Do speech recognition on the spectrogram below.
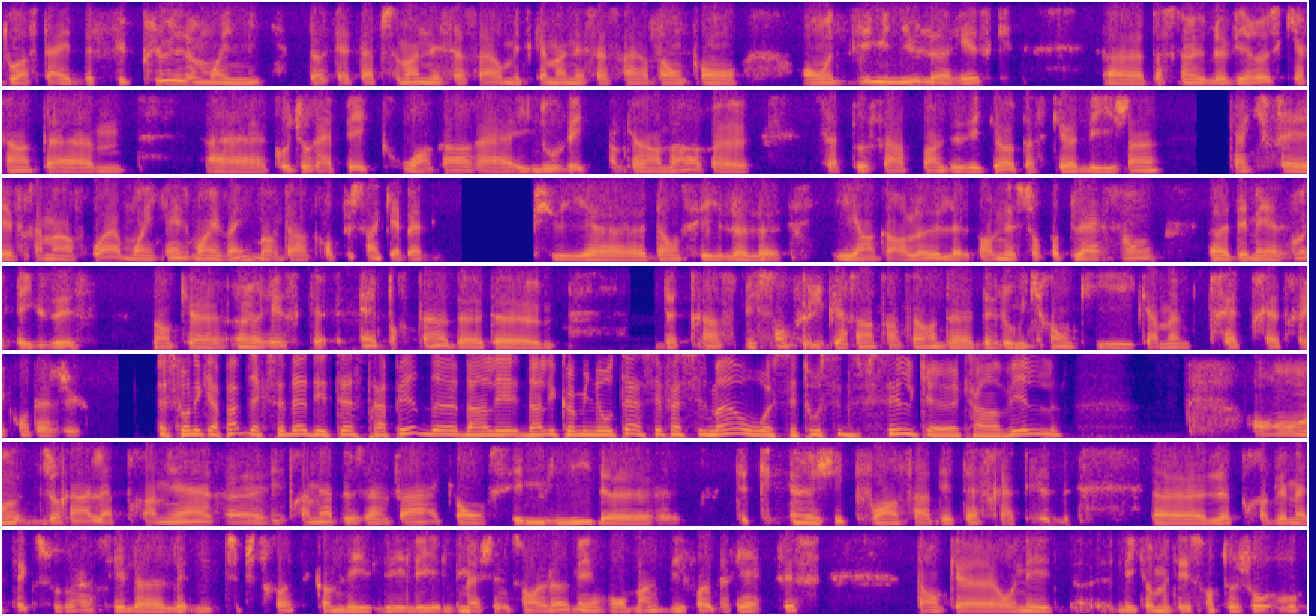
doivent être depuis plus d'un mois et demi, doivent être absolument nécessaires aux médicaments nécessaires. Donc, on, on diminue le risque euh, parce que le virus qui rentre à, à ou encore à Inuvik, dans le Canada, euh, ça peut faire pas mal de dégâts parce que les gens, quand il fait vraiment froid, moins 15, moins 20, vont encore plus en cabane. Puis, euh, donc, c'est le, le, et encore là, le, une surpopulation euh, des maisons existe. Donc, euh, un risque important de, de, de transmission fulgurante encore de, de l'Omicron qui est quand même très, très, très contagieux. Est-ce qu'on est capable d'accéder à des tests rapides dans les dans les communautés assez facilement ou c'est aussi difficile qu'en ville? On, durant la première, euh, les premières deuxièmes vagues, on s'est muni de, de technologies pour en faire des tests rapides. Euh, le problématique souvent, c'est le, le, Comme les, les, les, machines sont là, mais on manque des fois de réactifs. Donc, euh, on est, les communautés sont toujours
